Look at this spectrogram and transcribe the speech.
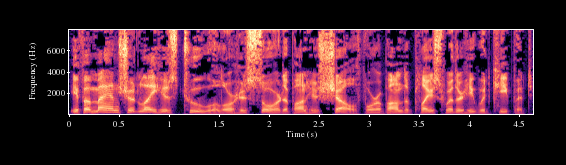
if a man should lay his tool or his sword upon his shelf or upon the place whither he would keep it,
